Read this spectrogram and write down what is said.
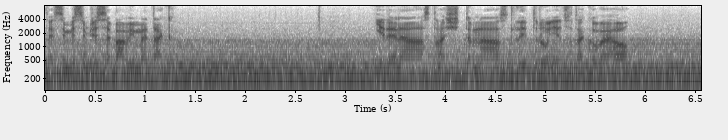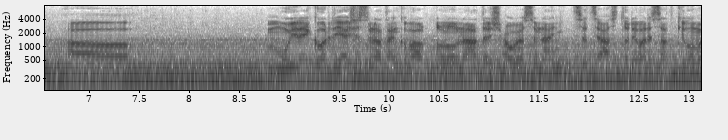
tak si myslím, že se bavíme tak 11 až 14 litrů, něco takového. Můj rekord je, že jsem natankoval plnou nádrž a ujel jsem na ní cca 190 km.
